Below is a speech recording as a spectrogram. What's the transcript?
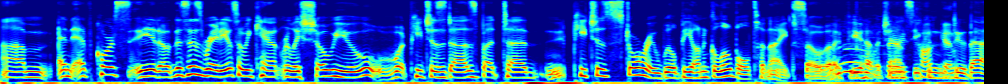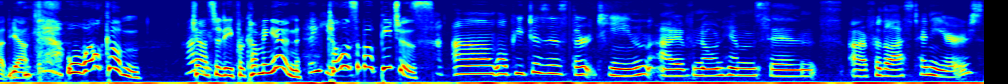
Um, and of course, you know this is radio, so we can't really show you what Peaches does. But uh, Peaches' story will be on Global tonight. So if you have a chance, you can do that. Yeah. Well, welcome. Chastity for coming in. Thank you. Tell us about Peaches. Um, well, Peaches is 13. I've known him since uh, for the last 10 years,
